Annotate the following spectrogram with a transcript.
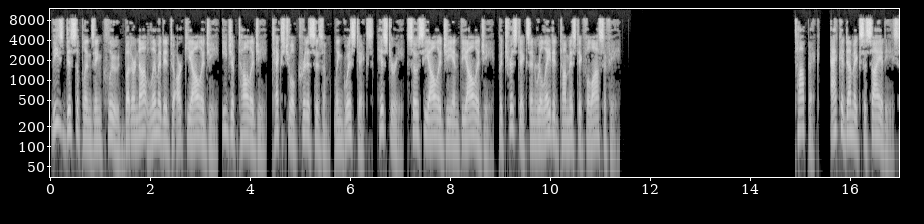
These disciplines include but are not limited to archaeology, Egyptology, textual criticism, linguistics, history, sociology and theology, patristics and related Thomistic philosophy. Academic societies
